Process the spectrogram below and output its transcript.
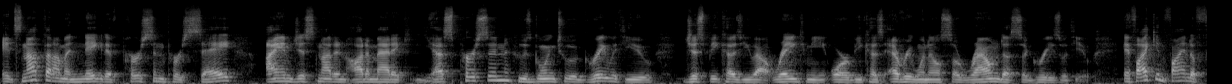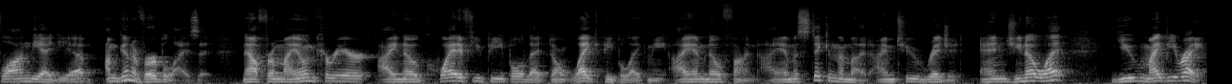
It's not that I'm a negative person per se. I am just not an automatic yes person who's going to agree with you just because you outrank me or because everyone else around us agrees with you. If I can find a flaw in the idea, I'm going to verbalize it. Now, from my own career, I know quite a few people that don't like people like me. I am no fun. I am a stick in the mud. I'm too rigid. And you know what? You might be right.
